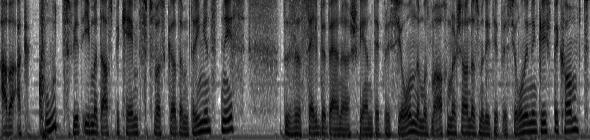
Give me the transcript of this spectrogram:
Aber akut wird immer das bekämpft, was gerade am dringendsten ist. Das ist dasselbe bei einer schweren Depression. Da muss man auch mal schauen, dass man die Depression in den Griff bekommt.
